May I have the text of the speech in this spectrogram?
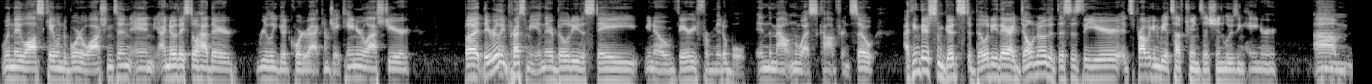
when they lost Kalen DeBoer to Washington. And I know they still had their really good quarterback in Jake Haener last year but they really impressed me in their ability to stay, you know, very formidable in the Mountain West Conference. So I think there's some good stability there. I don't know that this is the year. It's probably going to be a tough transition losing Haener. um,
